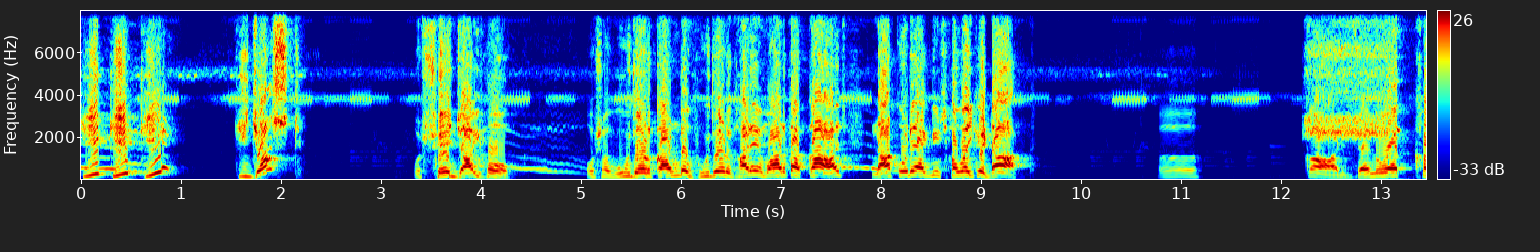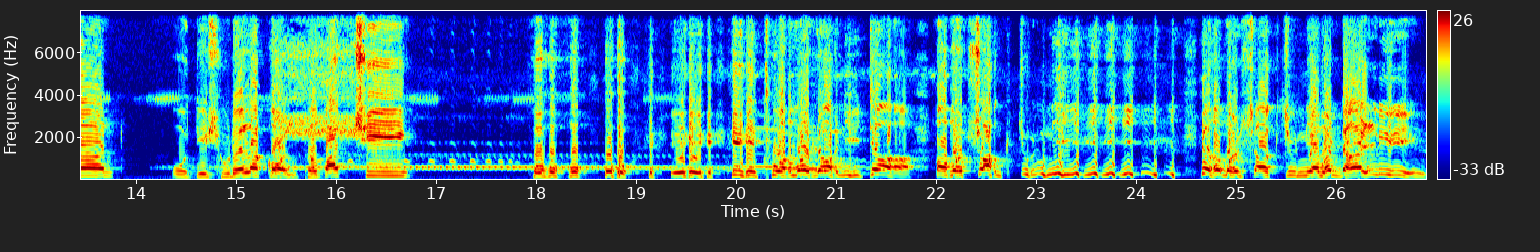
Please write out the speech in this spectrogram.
কি কি কি? কি জাস্ট ও সে যাই হোক। ওসব উদর কাণ্ড ভুদর ঘাড়ে মার্কা কাজ না করে একদিন সবাইকে ডাক। ও, কার যেন একখান অতি সুরেলা কণ্ঠ পাচ্ছি। তো আমার রানীটা আমার শাক চুন্নি আমার শাক চুন্নি আমার ডার্লিং।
